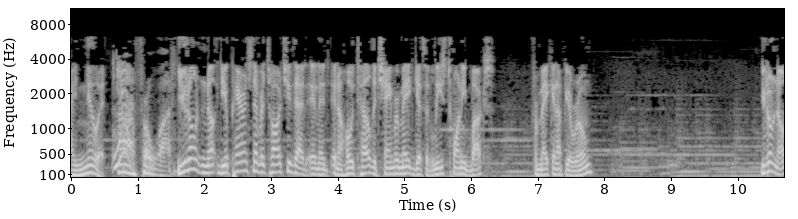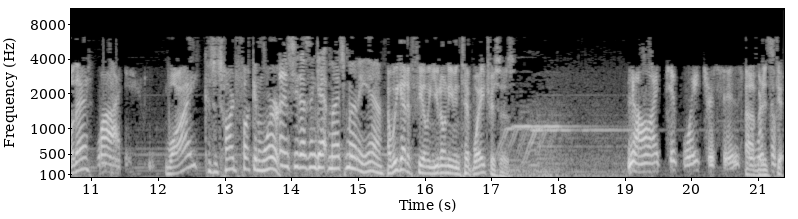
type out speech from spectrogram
For what? I knew it. Yeah. Oh, for what? You don't know? Your parents never taught you that in a in a hotel the chambermaid gets at least 20 bucks for making up your room? You don't know that? Why? Why? Because it's hard fucking work. And she doesn't get much money, yeah. And we got a feeling you don't even tip waitresses. No, I tip waitresses. Uh, but it's, the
